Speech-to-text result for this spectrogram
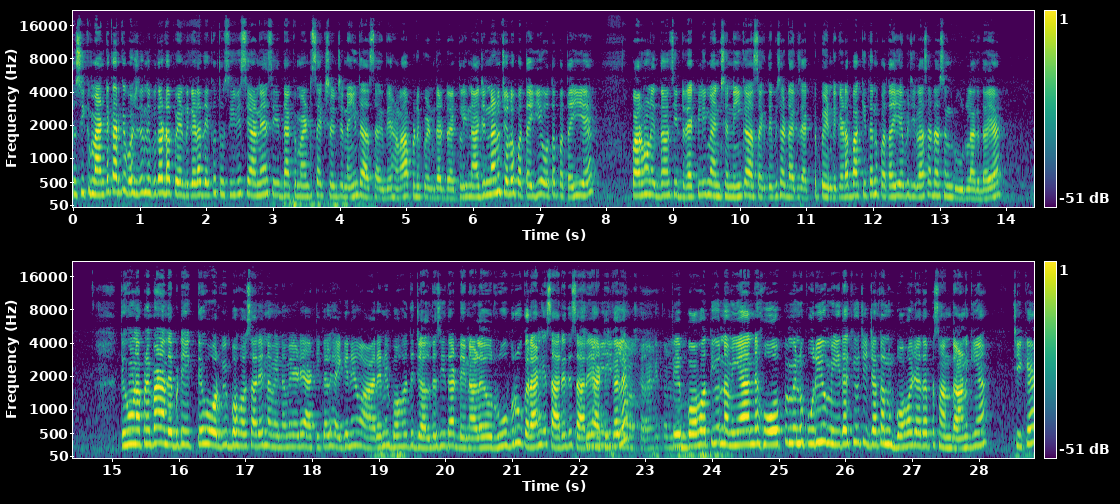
ਤੁਸੀਂ ਕਮੈਂਟ ਕਰਕੇ ਪੁੱਛਦੇ ਹੁੰਦੇ ਵੀ ਤੁਹਾਡਾ ਪਿੰਡ ਕਿਹੜਾ? ਦੇਖੋ ਤੁਸੀਂ ਵੀ ਸਿਆਣੇ ਅਸੀਂ ਇਦਾਂ ਕਮੈਂਟ ਸੈਕਸ਼ਨ 'ਚ ਨਹੀਂ ਦੱਸ ਸਕਦੇ ਹਨਾ ਆਪਣੇ ਪਿੰਡ ਦਾ ਡਾਇਰੈਕਟਲੀ ਨਾ। ਜਿਨ੍ਹਾਂ ਨੂੰ ਚਲੋ ਪਤਾ ਹੀ ਹੈ ਉਹ ਤਾਂ ਪਤਾ ਹੀ ਹੈ। ਪਰ ਹੁਣ ਇਦਾਂ ਅਸੀਂ ਡਾਇਰੈਕਟਲੀ ਮੈਂਸ਼ਨ ਨਹੀਂ ਕਰ ਸਕਦੇ ਵੀ ਸਾਡਾ ਐਗਜ਼ੈਕਟ ਪਿੰਡ ਕਿਹੜਾ। ਬਾਕੀ ਤੁਹਾਨੂੰ ਪਤਾ ਹੀ ਹੈ ਵੀ ਜ਼ਿਲ੍ਹਾ ਸਾਡਾ ਸੰਗਰੂਰ ਲੱਗਦਾ ਆ। ਤੇ ਹੁਣ ਆਪਣੇ ਭੈਣਾਂ ਦੇ ਬੁਟੀਕ ਤੇ ਹੋਰ ਵੀ ਬਹੁਤ ਸਾਰੇ ਨਵੇਂ-ਨਵੇਂ ਜਿਹੜੇ ਆਰਟੀਕਲ ਹੈਗੇ ਨੇ ਉਹ ਆ ਰਹੇ ਨੇ। ਬਹੁਤ ਜਲਦ ਅਸੀਂ ਤੁਹਾਡੇ ਨਾਲ ਰੂਬਰੂ ਕਰਾਂਗੇ ਸਾਰੇ ਦੇ ਸਾਰੇ ਆਰਟੀਕਲ ਤੇ ਬਹੁਤ ਹੀ ਉਹ ਨਵੀਆਂ ਨੇ। ਹੋਪ ਮੈਨੂੰ ਪੂਰੀ ਉਮੀਦ ਹੈ ਕਿ ਉਹ ਚੀਜ਼ਾਂ ਤੁਹਾਨੂੰ ਬਹੁਤ ਜ਼ਿਆਦਾ ਪਸੰਦ ਆਣਗੀਆਂ ਠੀਕ ਹੈ?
